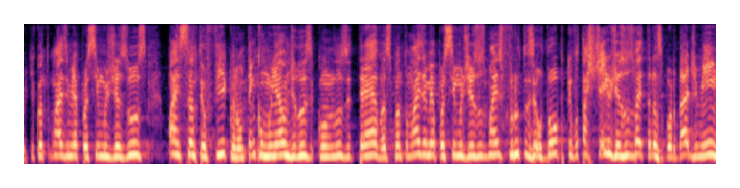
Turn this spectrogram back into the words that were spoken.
Porque quanto mais eu me aproximo de Jesus, mais santo eu fico. Não tem comunhão de luz com luz e trevas. Quanto mais eu me aproximo de Jesus, mais frutos eu dou, porque eu vou estar cheio, Jesus vai transbordar de mim.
